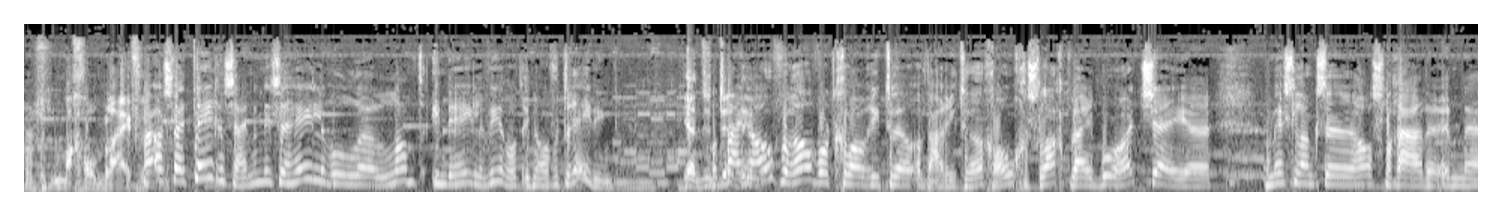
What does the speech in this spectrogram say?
het mag gewoon blijven. Maar als wij tegen zijn, dan is een heleboel land in de hele wereld in overtreding. ja, de, de- de- overal wordt gewoon ritueel, of nou ritueel, gewoon geslacht bij boer Hatje. eh, mes langs de halsslagader en eh,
